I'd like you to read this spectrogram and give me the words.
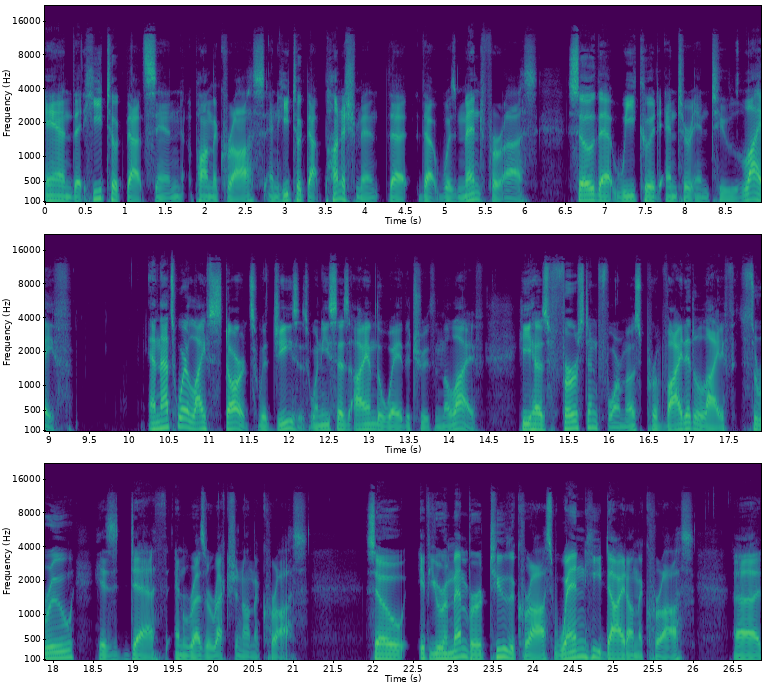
and that he took that sin upon the cross and he took that punishment that that was meant for us so that we could enter into life. And that's where life starts with Jesus when he says i am the way the truth and the life. He has first and foremost provided life through his death and resurrection on the cross. So if you remember to the cross, when he died on the cross, uh,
